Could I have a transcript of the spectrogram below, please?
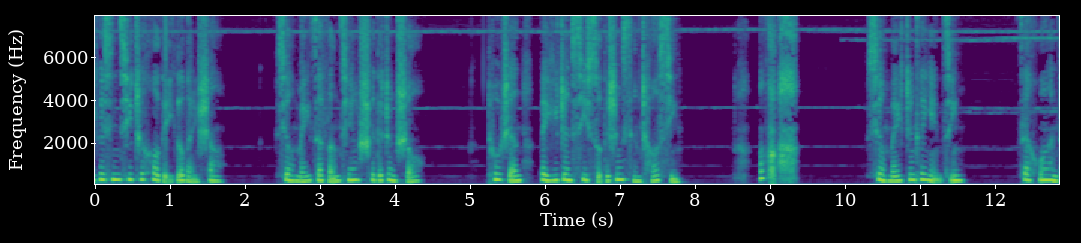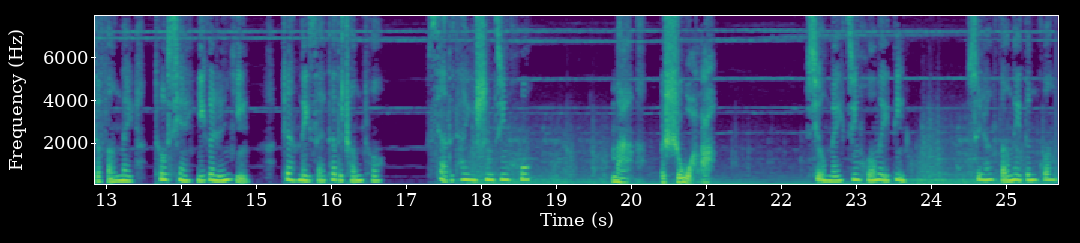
一个星期之后的一个晚上，秀梅在房间睡得正熟，突然被一阵细琐的声响吵醒。秀梅睁开眼睛，在昏暗的房内突现一个人影，站立在她的床头，吓得她一声惊呼：“妈，是我啦！”秀梅惊魂未定，虽然房内灯光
